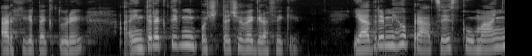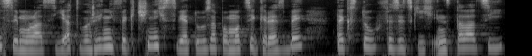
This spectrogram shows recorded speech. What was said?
architektury a interaktivní počítačové grafiky. Jádrem jeho práce je zkoumání simulací a tvoření fikčních světů za pomoci kresby, textu, fyzických instalací,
